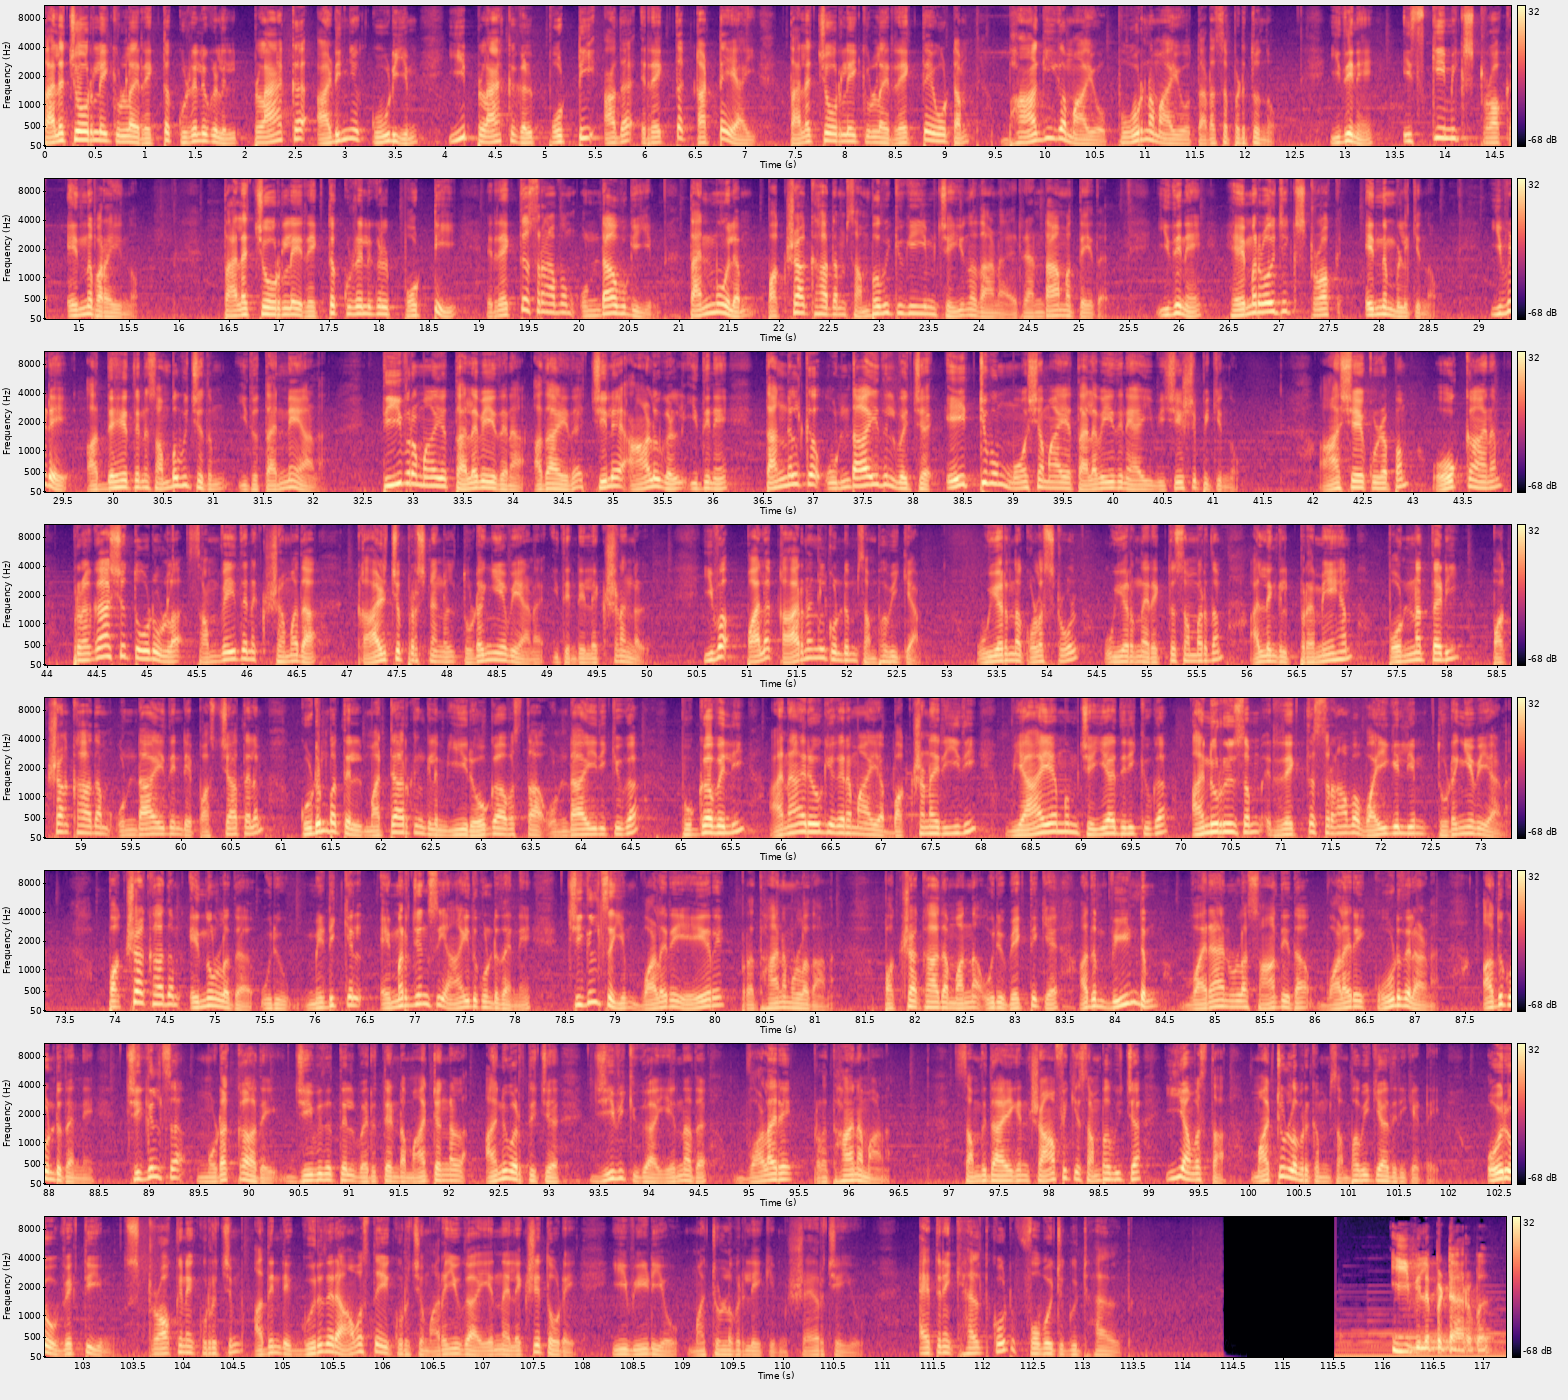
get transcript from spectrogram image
തലച്ചോറിലേക്കുള്ള രക്തക്കുഴലുകളിൽ പ്ലാക്ക് അടിഞ്ഞു കൂടിയും ഈ പ്ലാക്കുകൾ പൊട്ടി അത് രക്തക്കട്ടയായി. തലച്ചോറിലേക്കുള്ള രക്തയോട്ടം ഭാഗികമായോ പൂർണമായോ തടസ്സപ്പെടുത്തുന്നു. ഇതിനെ ഇസ്കീമിക് സ്ട്രോക്ക് എന്ന് പറയുന്നു. തലച്ചോറിലെ രക്തക്കുഴലുകൾ പൊട്ടി രക്തസ്രാവം ഉണ്ടാവുകയും തന്മൂലം പക്ഷാഘാതം സംഭവിക്കുകയും ചെയ്യുന്നതാണ് രണ്ടാമത്തേത്. ഇതിനെ ഹെമറോജിക് സ്ട്രോക്ക് എന്നും വിളിക്കുന്നു. ഇവിടെ അദ്ദേഹത്തിന് സംഭവിച്ചതും ഇതുതന്നെയാണ് തീവ്രമായ തലവേദന അതായത് ചില ആളുകൾ ഇതിനെ തങ്ങൾക്ക് ഉണ്ടായതിൽ വെച്ച് ഏറ്റവും മോശമായ തലവേദനയായി വിശേഷിപ്പിക്കുന്നു. ആശയക്കുഴപ്പം ഓക്കാനം പ്രകാശത്തോടുള്ള സംവേദനക്ഷമത കാഴ്ചപ്രശ്നങ്ങൾ തുടങ്ങിയവയാണ് ഇതിന്റെ ലക്ഷണങ്ങൾ. ഇവ പല കാരണങ്ങൾ കൊണ്ടും സംഭവിക്കാം. ഉയർന്ന കൊളസ്ട്രോൾ ഉയർന്ന രക്തസമ്മർദ്ദം അല്ലെങ്കിൽ പ്രമേഹം പൊണ്ണത്തടി പക്ഷാഘാതം ഉണ്ടായതിന്റെ പശ്ചാത്തലം കുടുംബത്തിൽ മറ്റാർക്കെങ്കിലും ഈ രോഗാവസ്ഥ ഉണ്ടായിരിക്കുക. പുകവലി അനാരോഗ്യകരമായ ഭക്ഷണരീതി വ്യായാമം ചെയ്യാതിരിക്കുക അനുറിസം രക്തസ്രാവ വൈകല്യം തുടങ്ങിയവയാണ്. പക്ഷാഘാതം എന്നുള്ളത് ഒരു മെഡിക്കൽ എമർജൻസി ആയതുകൊണ്ട് തന്നെ ചികിത്സയും വളരെയേറെ പ്രധാനമുള്ളതാണ്. പക്ഷാഘാതം വന്ന ഒരു വ്യക്തിക്ക് അതും വീണ്ടും വരാനുള്ള സാധ്യത വളരെ കൂടുതലാണ്. അതുകൊണ്ട് തന്നെ ചികിത്സ മുടക്കാതെ ജീവിതത്തിൽ വരുത്തേണ്ട മാറ്റങ്ങൾ അനുവർത്തിച്ച് ജീവിക്കുക എന്നത് വളരെ പ്രധാനമാണ്. സംവിധായകൻ ഷാഫിക്ക് സംഭവിച്ച ഈ അവസ്ഥ മറ്റുള്ളവർക്കും സംഭവിക്കാതിരിക്കട്ടെ. ഓരോ വ്യക്തിയും സ്ട്രോക്കിനെക്കുറിച്ചും അതിന്റെ ഗുരുതര അവസ്ഥയെക്കുറിച്ചും അറിയുക എന്ന ലക്ഷ്യത്തോടെ ഈ വീഡിയോ മറ്റുള്ളവരിലേക്കും ഷെയർ ചെയ്യൂ. Ethnic health code forward to good health ഈ വിലപ്പെട്ട അറിവ്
